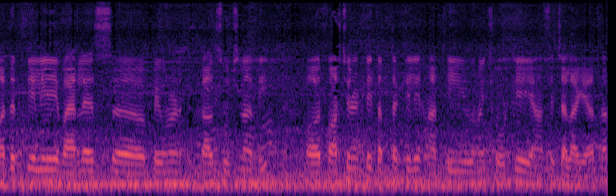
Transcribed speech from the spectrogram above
मदद के लिए वायरलेस पे उन्होंने तत्काल सूचना दी। और फॉर्चुनेटली तब तक के लिए हाथी उन्हें छोड़ के यहाँ से चला गया था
